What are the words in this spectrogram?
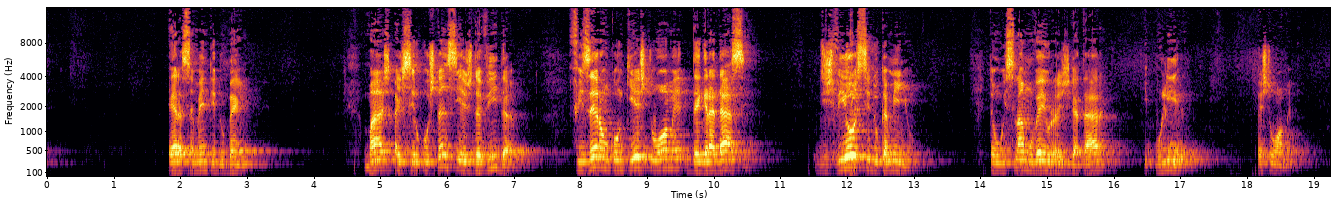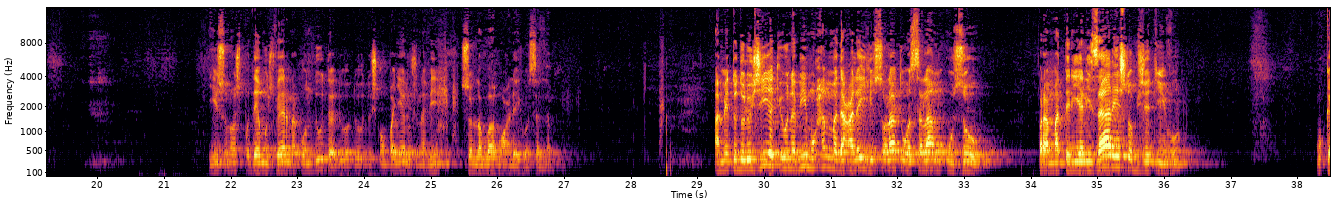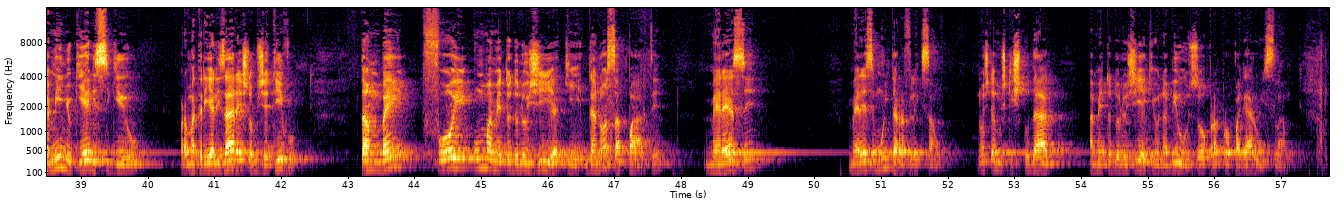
era semente do bem. Mas as circunstâncias da vida fizeram com que este homem degradasse, desviou-se do caminho. Então o Islã veio resgatar e polir este homem. E isso nós podemos ver na conduta do, do, dos companheiros do Nabi sallallahu alaihi wasallam. A metodologia que o Nabi Muhammad alaihi salatu wasallam usou para materializar este objetivo, o caminho que ele seguiu para materializar este objetivo, também foi uma metodologia que, da nossa parte, merece merece muita reflexão. Nós temos que estudar a metodologia que o Nabi usou para propagar o Islã.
